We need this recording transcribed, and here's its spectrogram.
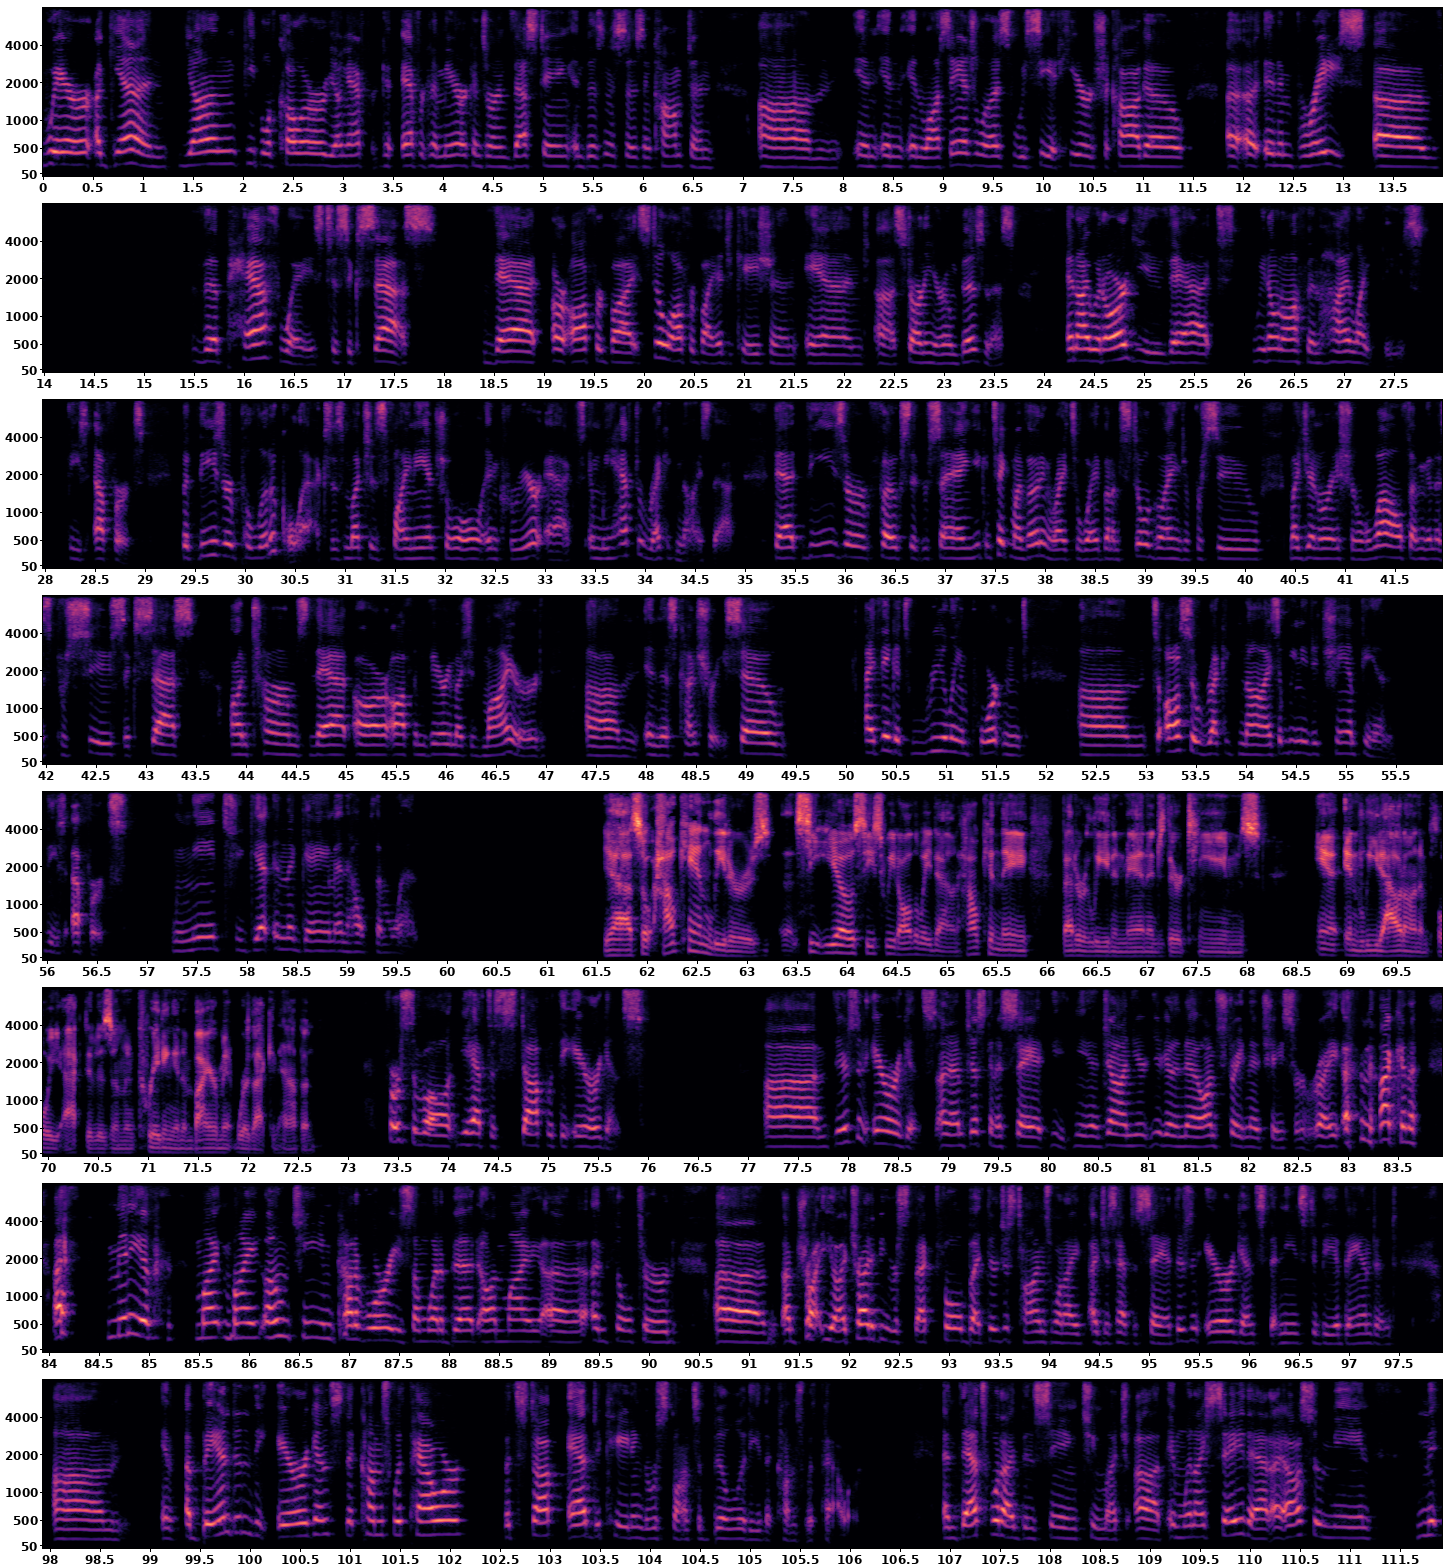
where again young people of color young Afri- african americans are investing in businesses in compton um, in, in in los angeles. We see it here in chicago. Uh, uh, an embrace of the pathways to success that are offered by still offered by education and uh, starting your own business. And i would argue that we don't often highlight these these efforts but these are political acts as much as financial and career acts and we have to recognize that that these are folks that are saying you can take my voting rights away but i'm still going to pursue my generational wealth. I'm going to pursue success on terms that are often very much admired um, in this country. So i think it's really important um, to also recognize that we need to champion these efforts we need to get in the game and help them win. Yeah. So, how can leaders, uh, CEO, C suite, all the way down, how can they better lead and manage their teams and, and lead out on employee activism and creating an environment where that can happen? First of all, you have to stop with the arrogance. Um, there's an arrogance, and I'm just going to say it. You, you, know, John, you're you're going to know I'm straight in a chaser, right? I'm not going to many of my my own team kind of worries somewhat a bit on my uh, unfiltered. Uh, I'm try you know I try to be respectful, but there's just times when I I just have to say it. There's an arrogance that needs to be abandoned. Um, abandon the arrogance that comes with power, but stop abdicating the responsibility that comes with power. And that's what I've been seeing too much of. And when I say that, I also mean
